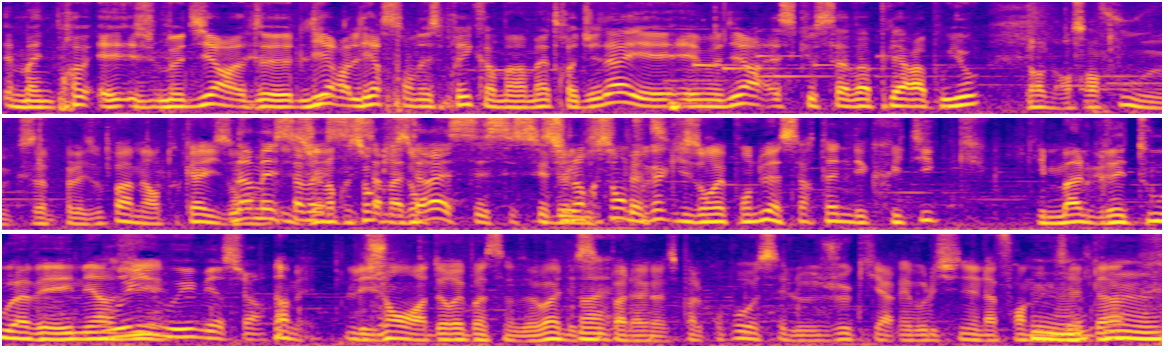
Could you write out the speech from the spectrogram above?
et mind probe, et je me dire de lire lire son esprit comme un maître Jedi et, et me dire, est-ce que ça va plaire à Pouillot Non, mais on s'en fout euh, que ça me plaise ou pas, mais en tout cas, ils ont. Non, mais ça, qu'ils ont- m'intéresse. c'est- l'impression en tout cas qu'ils ont répondu à certaines des critiques qui malgré tout avaient émergé. Oui, oui, bien sûr. Non mais les gens ont adoré Breath of the Wild et Ouais. c'est pas, la- c'est pas le propos, c'est le jeu qui a révolutionné la formule Mhm, Zelda, mhm.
